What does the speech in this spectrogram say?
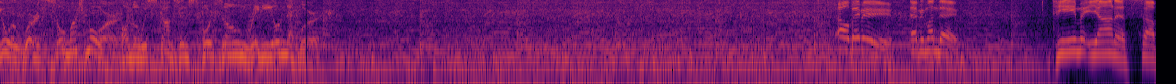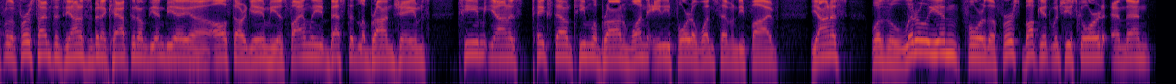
You're worth so much more on the Wisconsin Sports Zone Radio Network. Oh, baby. Happy Monday. Team Giannis. Uh, for the first time since Giannis has been a captain of the NBA uh, All Star game, he has finally bested LeBron James. Team Giannis takes down Team LeBron 184 to 175. Giannis was literally in for the first bucket, which he scored, and then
